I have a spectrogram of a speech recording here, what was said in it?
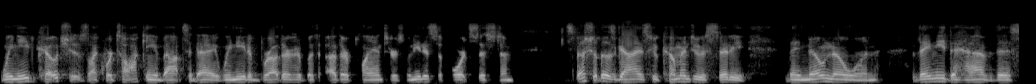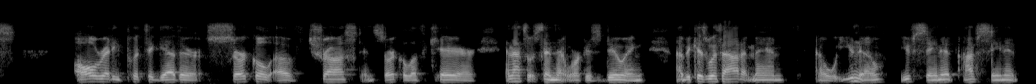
We need coaches, like we're talking about today. We need a brotherhood with other planters. We need a support system, especially those guys who come into a city. They know no one. They need to have this already put together circle of trust and circle of care and that's what send network is doing uh, because without it man uh, you know, you've seen it. I've seen it.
